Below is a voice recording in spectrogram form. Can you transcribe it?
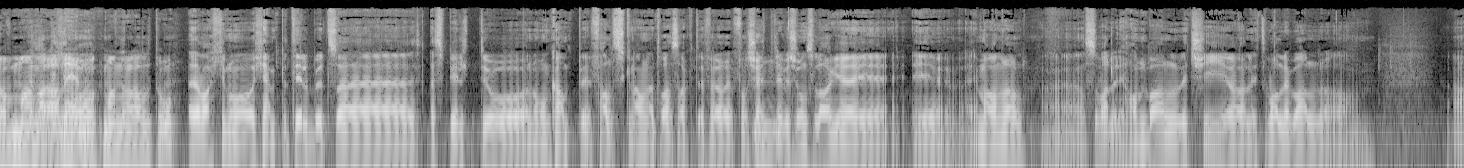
Og Mandal 1 mot Mandal 2. Det var ikke noe kjempetilbud, så jeg, jeg spilte jo noen kamp i falsk navn, jeg tror jeg har sagt det før, for sjettedivisjonslaget i, i, i Marnardal. Eh, så var det litt håndball, litt ski og litt volleyball. og ja,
